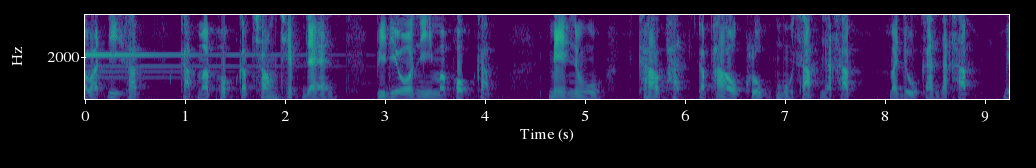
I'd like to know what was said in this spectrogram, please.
สวัสดีครับ กลับมาพบกับช่องเชฟแดน วิดีโอนี้มาพบกับเมนูข้าวผัดกะเพราคลุกหมูสับนะครับ มาดูกันนะครับ เม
